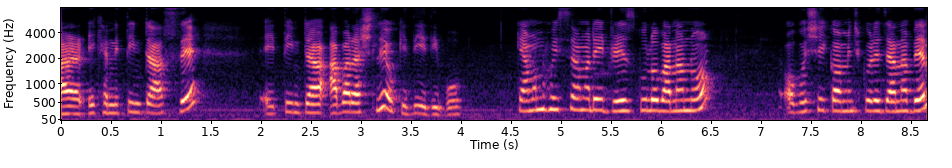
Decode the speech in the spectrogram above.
আর এখানে তিনটা আছে। এই তিনটা আবার আসলে ওকে দিয়ে দিব। কেমন হয়েছে আমার এই ড্রেসগুলো বানানো? অবশ্যই কমেন্ট করে জানাবেন।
